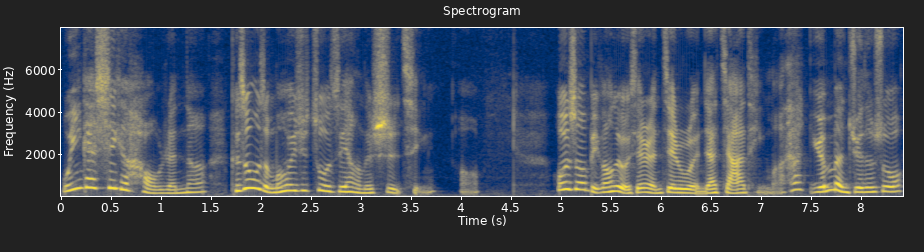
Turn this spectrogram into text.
我应该是一个好人呢，可是我怎么会去做这样的事情啊？或者说，比方说有些人介入人家家庭嘛，他原本觉得说。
